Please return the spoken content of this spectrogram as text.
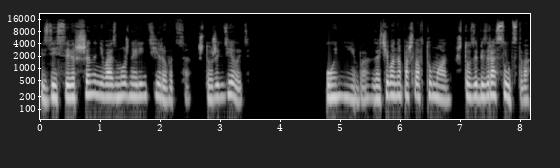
Здесь совершенно невозможно ориентироваться. Что же делать? О небо! Зачем она пошла в туман? Что за безрассудство?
